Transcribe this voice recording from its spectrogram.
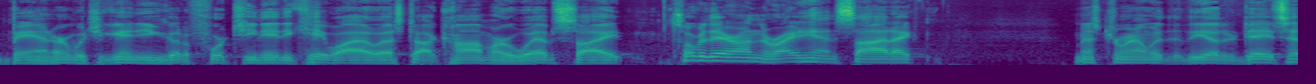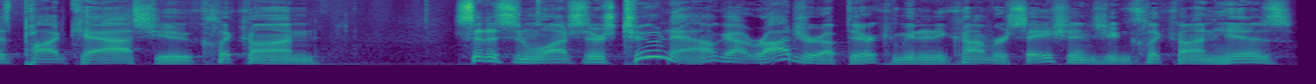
banner, which again you can go to 1480kyos.com, our website. It's over there on the right hand side. I messed around with it the other day. It says podcast. You click on Citizen Watch. There's two now. Got Roger up there, Community Conversations. You can click on his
